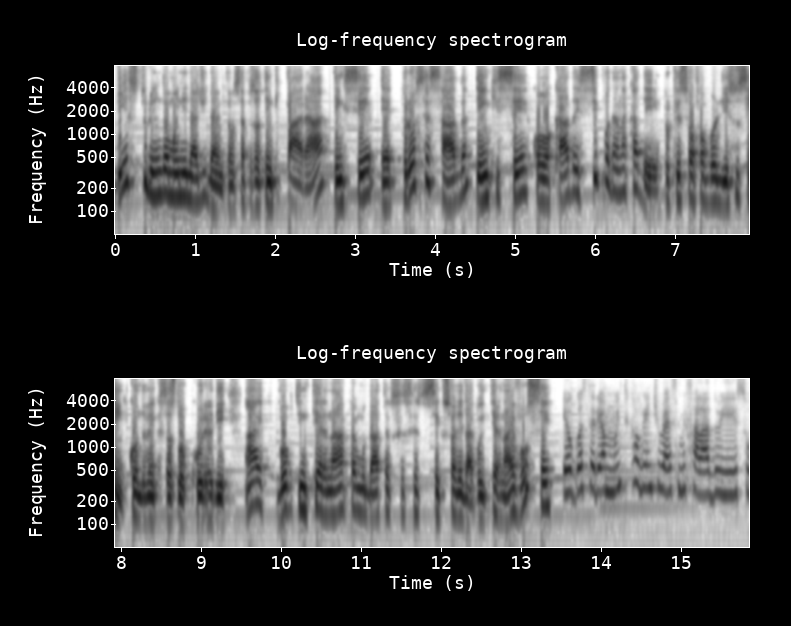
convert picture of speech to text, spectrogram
destruindo a humanidade dela. Então essa pessoa tem que parar, tem que ser é, processada, tem que ser colocada e se puder na cadeia, porque sou a favor disso sim. Quando vem com essas loucuras de, ai, vou te internar pra mudar a tua se- sexualidade, vou internar é você. Eu gostaria muito que alguém tivesse me falado isso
